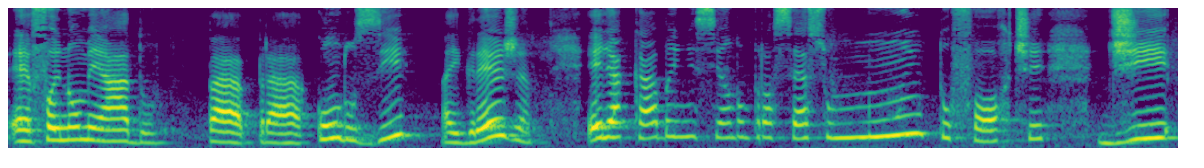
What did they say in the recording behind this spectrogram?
é, foi nomeado para conduzir a igreja, ele acaba iniciando um processo muito forte de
